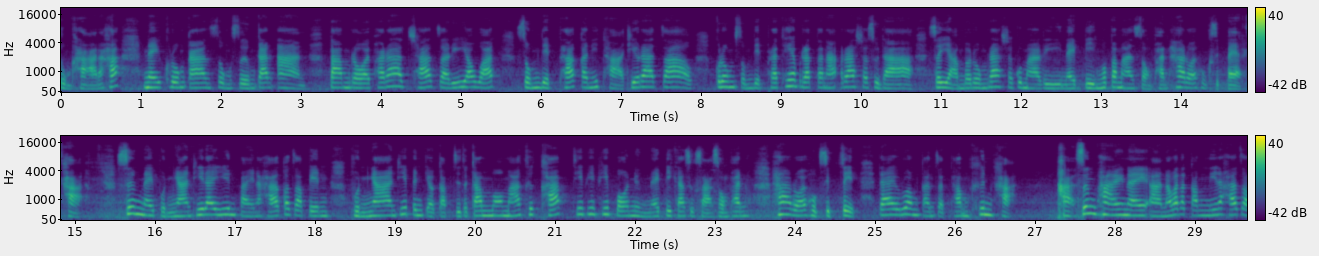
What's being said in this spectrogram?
สงขลานะคะ ในโครงการส่งเสริมการอ่าน ตามรอยพระราชจริยวัตรสมเด็จพระกนิษฐาธิราชเจ้า กรมสมเด็จพระเทพรัตนราชสุดา สยามบรมราชกุมารี ในปีงบประมาณ 2568 ค่ะ ซึ่งในผลงานที่ได้ยื่นไปนะคะ ก็จะเป็นผลงานที่เป็นเกี่ยวกับจิตกรรมมอม้าคึกคักที่พี่ๆป .1 ในปีการศึกษา 2567 ได้ร่วมกันจัดทำขึ้นค่ะค่ะ ซึ่งภายในนวัตกรรมนี้นะคะ จะ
